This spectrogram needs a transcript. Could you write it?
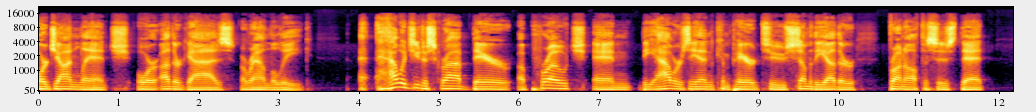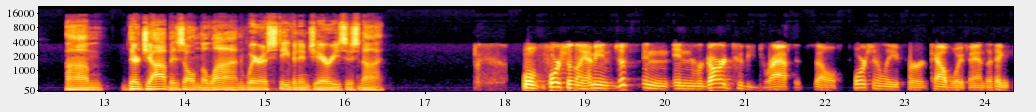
or John Lynch, or other guys around the league? How would you describe their approach and the hours in compared to some of the other front offices that um, their job is on the line, whereas Stephen and Jerry's is not? Well, fortunately, I mean, just in in regard to the draft itself, fortunately for Cowboy fans, I think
